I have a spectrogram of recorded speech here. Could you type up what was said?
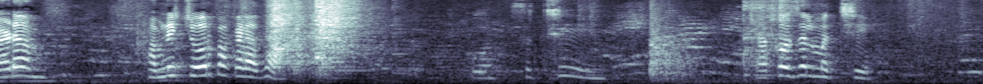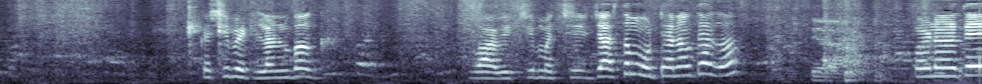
मैडम हमने चोर पकड़ा था. सच्ची? दाखव चल मच्छी. कशी भेटला न बघ. वावीची मच्छी. जास्त मोठ्या नव्हत्या ग. पण ते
